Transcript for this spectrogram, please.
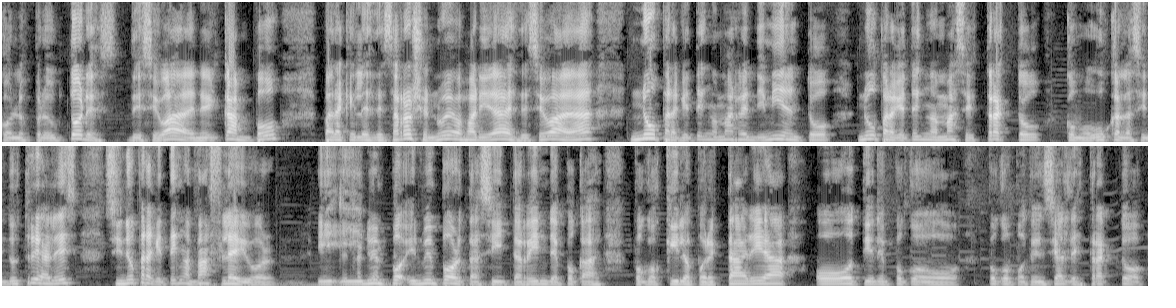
con los productores de cebada en el campo, para que les desarrollen nuevas variedades de cebada, no para que tengan más rendimiento, no para que tengan más extracto, como buscan las industriales, sino para que tengan más flavor. Y, no, y no, importa si te rinde pocas, pocos kilos por hectárea o tiene poco, poco potencial de extracto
